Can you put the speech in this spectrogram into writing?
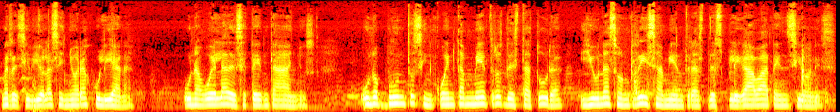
Me recibió la señora Juliana, una abuela de 70 años, 1.50 metros de estatura y una sonrisa mientras desplegaba atenciones.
